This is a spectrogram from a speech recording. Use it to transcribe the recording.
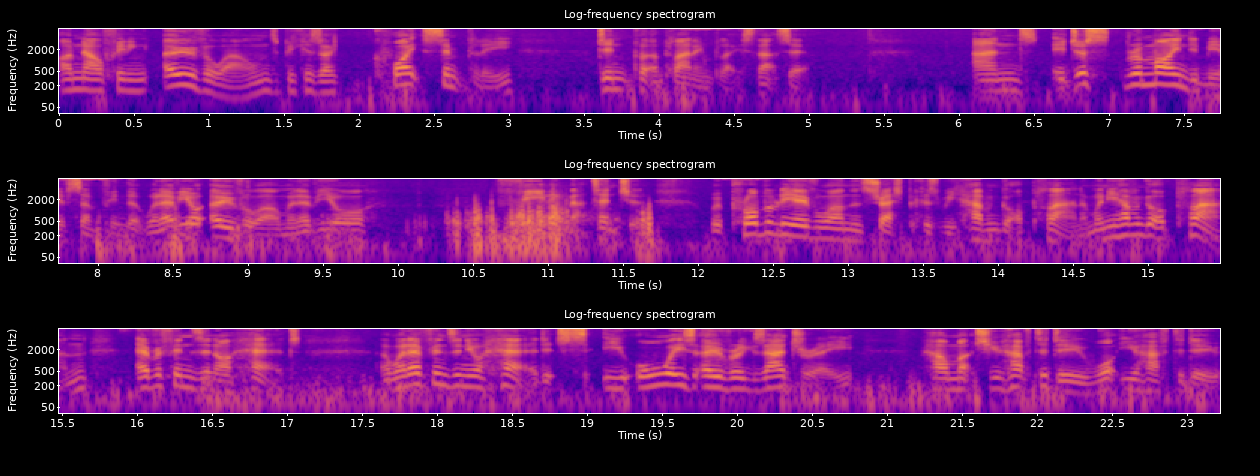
I'm now feeling overwhelmed because I quite simply didn't put a plan in place. That's it. And it just reminded me of something that whenever you're overwhelmed, whenever you're feeling that tension, we're probably overwhelmed and stressed because we haven't got a plan. And when you haven't got a plan, everything's in our head. And when everything's in your head, it's you always over exaggerate how much you have to do, what you have to do.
